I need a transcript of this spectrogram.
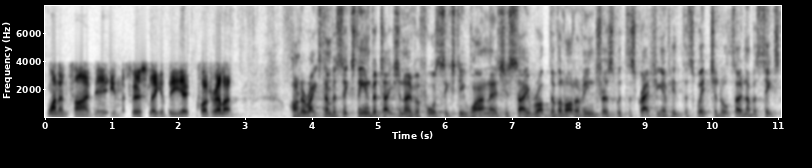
One and five there in the first leg of the uh, quadrella. On to race number six, the invitation over 461. As you say, robbed of a lot of interest with the scratching of Hit the Switch. And also number six,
